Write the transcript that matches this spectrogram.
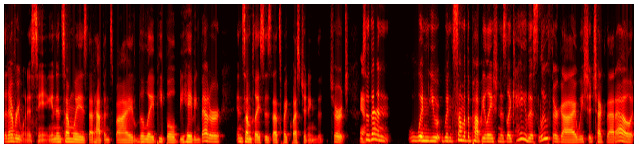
that everyone is seeing. And in some ways, that happens by the lay people behaving better. In some places, that's by questioning the church. Yeah. So then, when you when some of the population is like, "Hey, this Luther guy, we should check that out,"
